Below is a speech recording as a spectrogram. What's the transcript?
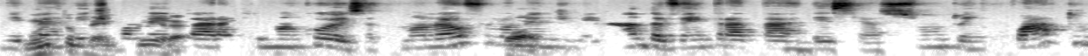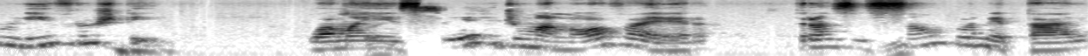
Me Muito permite bem, comentar Mira. aqui uma coisa. Manuel Filomeno Bom. de Miranda vem tratar desse assunto em quatro livros dele: O Amanhecer de uma Nova Era, Transição Planetária,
